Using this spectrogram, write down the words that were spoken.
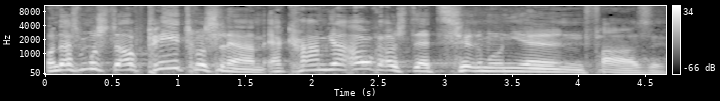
Und das musste auch Petrus lernen. Er kam ja auch aus der zeremoniellen Phase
